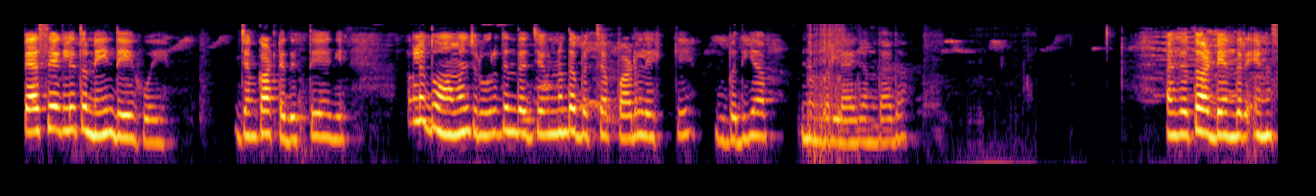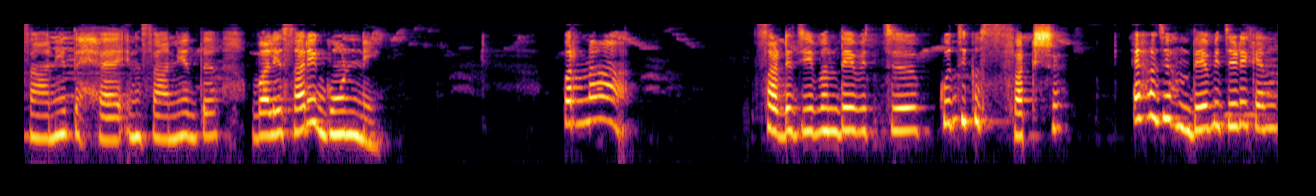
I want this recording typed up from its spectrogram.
ਪੈਸੇ ਅਗਲੇ ਤੋਂ ਨਹੀਂ ਦੇ ਹੋਏ ਜਾਂ ਘੱਟ ਦਿੱਤੇ ਹੈਗੇ ਅਗਲਾ ਦੁਆਵਾਂ ਜ਼ਰੂਰ ਦਿੰਦਾ ਜੇ ਉਹਨਾਂ ਦਾ ਬੱਚਾ ਪੜ੍ਹ ਲਿਖ ਕੇ ਵਧੀਆ ਨੰਬਰ ਲੈ ਜਾਂਦਾ ਹੈਗਾ ਅੱਛਾ, ਤੁਹਾਡੇ ਅੰਦਰ ਇਨਸਾਨੀਅਤ ਹੈ, ਇਨਸਾਨੀਅਤ ਵਾਲੇ ਸਾਰੇ ਗੁਣ ਨੇ। ਪਰ ਨਾ ਸਾਡੇ ਜੀਵਨ ਦੇ ਵਿੱਚ ਕੁਝ ਕੁ ਸ਼ਖਸ ਇਹੋ ਜਿਹੇ ਹੁੰਦੇ ਆ ਵੀ ਜਿਹੜੇ ਕਹਿੰਦੇ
